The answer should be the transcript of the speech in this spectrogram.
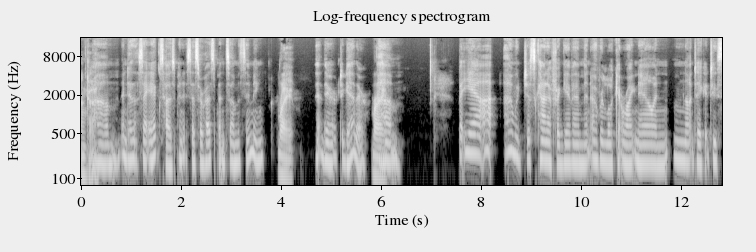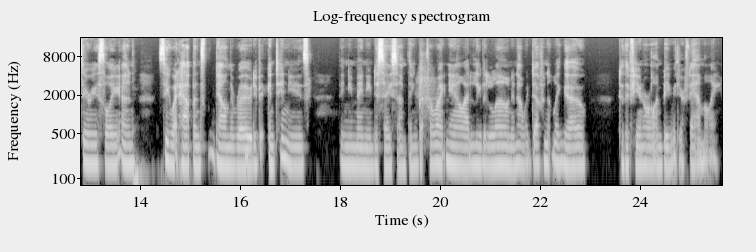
Okay. um, it doesn't say ex husband; it says her husband. So I'm assuming right. That they're together. Right. Um, but yeah, I, I would just kind of forgive him and overlook it right now and not take it too seriously and see what happens down the road. If it continues, then you may need to say something. But for right now, I'd leave it alone and I would definitely go to the funeral and be with your family.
